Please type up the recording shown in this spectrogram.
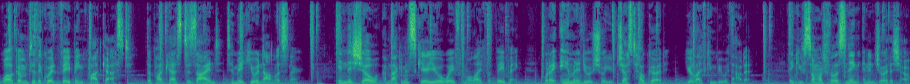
Welcome to the Quit Vaping Podcast, the podcast designed to make you a non listener. In this show, I'm not going to scare you away from a life of vaping. What I am going to do is show you just how good your life can be without it. Thank you so much for listening and enjoy the show.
